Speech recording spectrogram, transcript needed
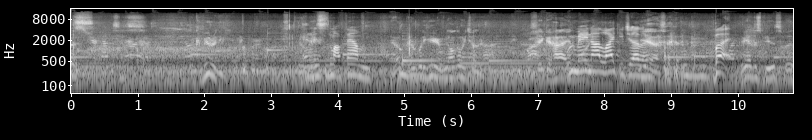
this is the community. And this is my family. Yep, everybody here, we all know each other. Say good hi. We may not like each other, Yeah. but we have disputes, but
